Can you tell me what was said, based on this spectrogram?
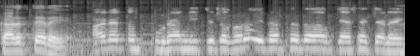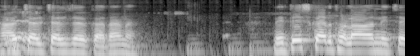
करते रहियो। अरे तुम पूरा नीचे तो करो इधर से तो कैसे चढ़ेंगे? हाँ चल चल चल करा ना। नीतीश कर थोड़ा और नीचे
